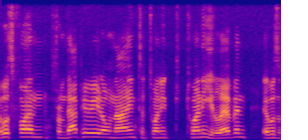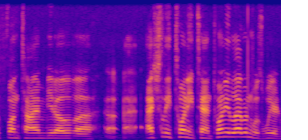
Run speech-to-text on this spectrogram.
It was fun from that period, 09 to 20, 2011. It was a fun time, you know. Uh, uh, actually, 2010, 2011 was weird.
